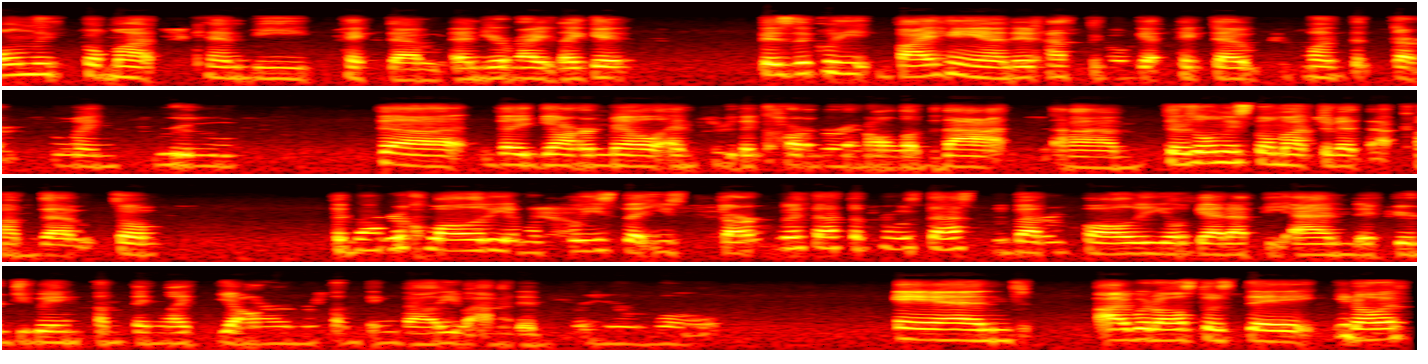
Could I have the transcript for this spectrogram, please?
only so much can be picked out. And you're right, like it physically by hand it has to go get picked out once it starts going through the the yarn mill and through the carder and all of that um, there's only so much of it that comes out so the better quality of a Yeah. fleece that you start with at the process the better quality you'll get at the end if you're doing something like yarn or something value added for your wool and I would also say, you know, if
